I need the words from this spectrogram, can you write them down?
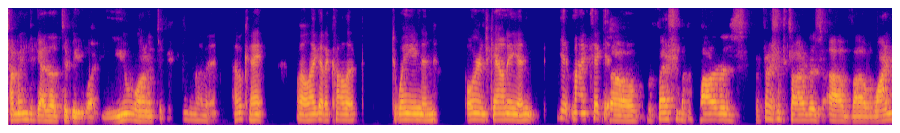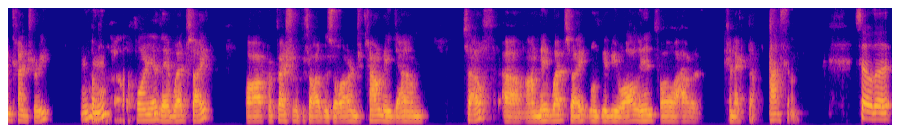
coming together to be what you want it to be. Love it. Okay. Well, I got to call up Dwayne in Orange County and get my ticket. So professional photographers, professional photographers of uh, wine country, mm-hmm. California, their website, or professional photographers of Orange County down south uh, on their website will give you all the info on how to connect them. Awesome. So the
